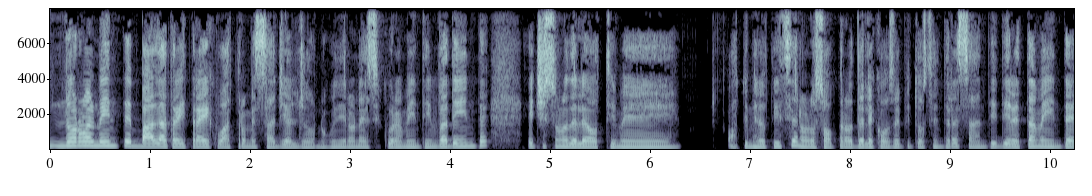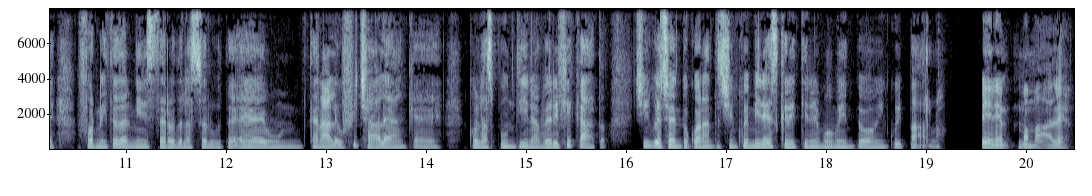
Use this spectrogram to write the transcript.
Normalmente balla tra i 3 e i 4 messaggi al giorno, quindi non è sicuramente invadente e ci sono delle ottime ottime notizie, non lo so, però delle cose piuttosto interessanti direttamente fornite dal Ministero della Salute. È un canale ufficiale anche con la spuntina verificato, 545.000 iscritti nel momento in cui parlo. Bene, ma male.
